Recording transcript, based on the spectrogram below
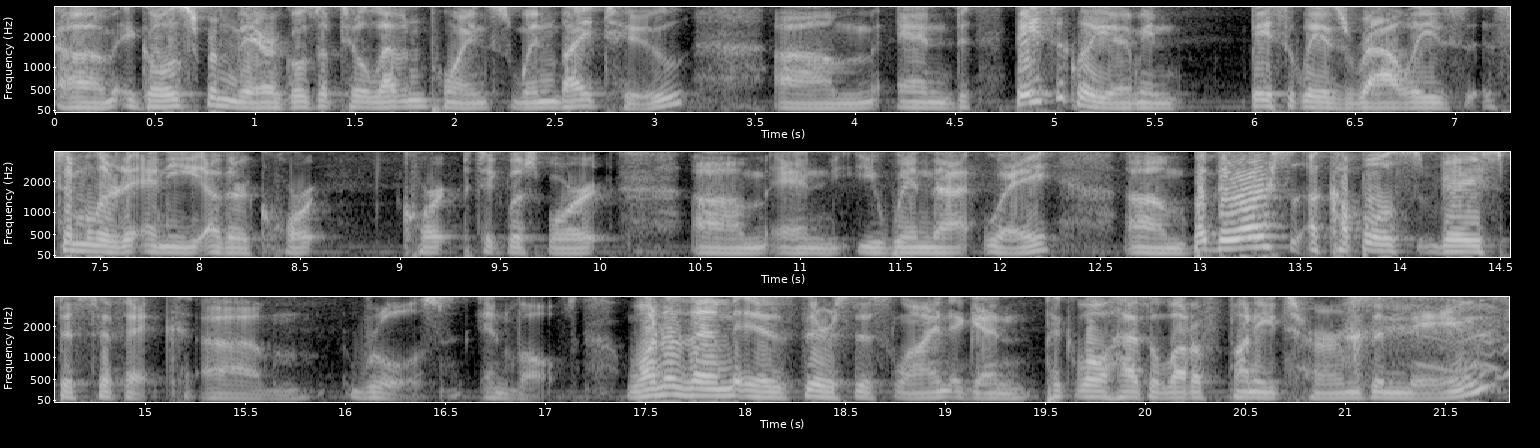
um, it goes from there, it goes up to 11 points, win by two. Um, and basically, I mean, basically as rallies, similar to any other court, court particular sport, um, and you win that way. Um, but there are a couple very specific um, rules involved. One of them is there's this line again. Pickleball has a lot of funny terms and names,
